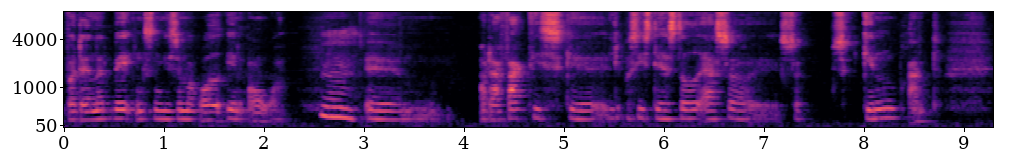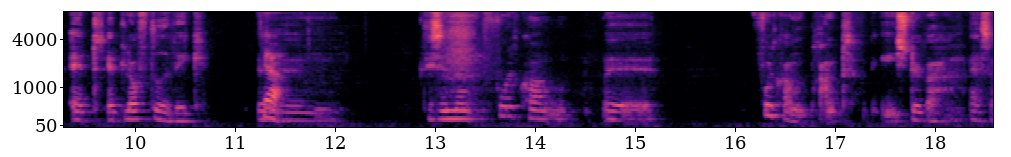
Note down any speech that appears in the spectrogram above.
hvordan at væggen sådan ligesom er røget ind over. Mm. Øh, og der er faktisk, øh, lige præcis det her sted er så, øh, så, så gennembrændt, at, at loftet er væk. Ja. Øh, det er simpelthen fuldkommen, øh, fuldkommen brændt i stykker. Altså.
